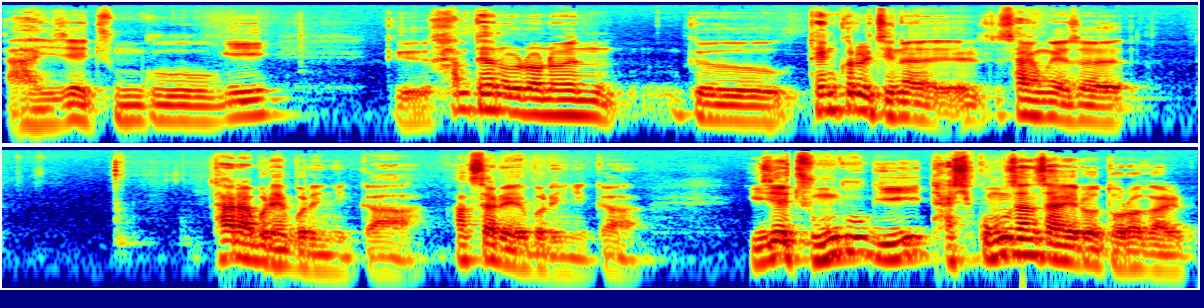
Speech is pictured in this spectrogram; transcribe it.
아 이제 중국이 그 한편으로는 그 탱크를 지나 사용해서 탄압을 해버리니까 학살을 해버리니까 이제 중국이 다시 공산 사회로 돌아갈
